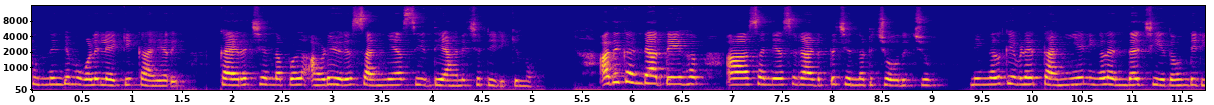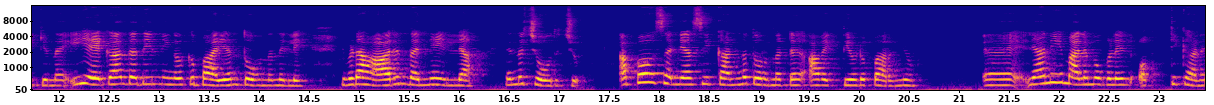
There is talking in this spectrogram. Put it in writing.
കുന്നിന്റെ മുകളിലേക്ക് കയറി. കയറി ചെന്നപ്പോൾ അവിടെ ഒരു സന്യാസി ധ്യാനിച്ചിട്ടിരിക്കുന്നു. അത് കണ്ട് അദ്ദേഹം ആ സന്യാസിയുടെ അടുത്ത് ചെന്നിട്ട് ചോദിച്ചു നിങ്ങൾക്ക് ഇവിടെ തനിയെ നിങ്ങൾ എന്താ ചെയ്തുകൊണ്ടിരിക്കുന്നത് ഈ ഏകാന്തതയിൽ നിങ്ങൾക്ക് ഭയം തോന്നുന്നില്ലേ? ഇവിടെ ആരും തന്നെ ഇല്ല എന്ന് ചോദിച്ചു. അപ്പോൾ സന്യാസി കണ്ണു തുറന്നിട്ട് ആ വ്യക്തിയോട് പറഞ്ഞു ഞാൻ ഈ മലമുകളിൽ ഒറ്റയ്ക്കാണ്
